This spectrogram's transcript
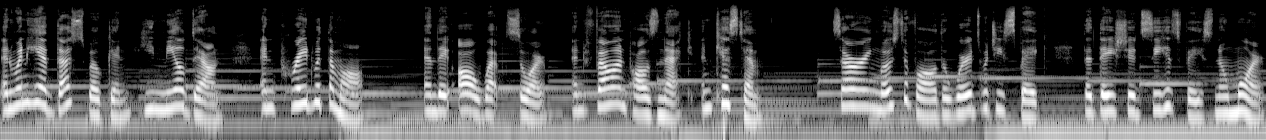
And when he had thus spoken, he kneeled down and prayed with them all. And they all wept sore, and fell on Paul's neck and kissed him, sorrowing most of all the words which he spake, that they should see his face no more.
